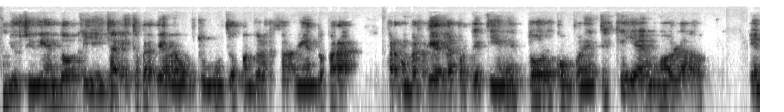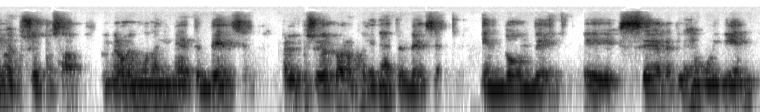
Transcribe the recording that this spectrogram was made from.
Yo estoy viendo, y esta, esta operativa me gustó mucho cuando la estaba viendo para, para compartirla, porque tiene todos los componentes que ya hemos hablado en los episodios pasados. Primero vemos una línea de tendencia, para el episodio que hablamos de línea de tendencia, en donde eh, se refleja muy bien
